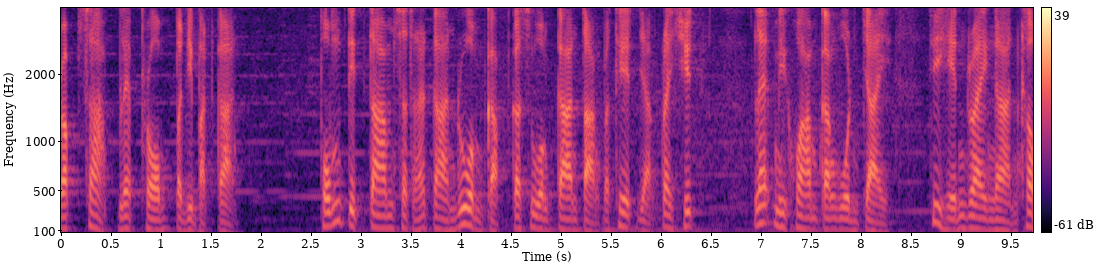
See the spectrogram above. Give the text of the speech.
รับทราบและพร้อมปฏิบัติการ ผมติดตามสถานการณ์ร่วมกับกระทรวงการต่างประเทศอย่างใกล้ชิด และมีความกังวลใจที่เห็นรายงานเข้า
